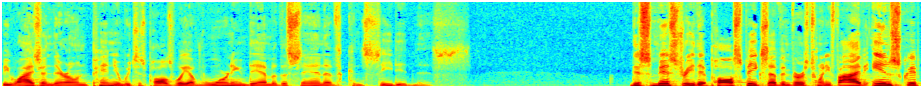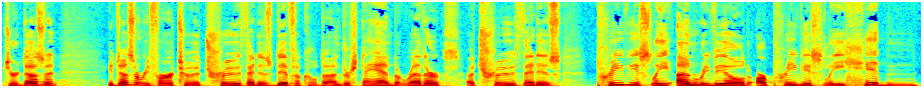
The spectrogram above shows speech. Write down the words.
be wise in their own opinion, which is Paul's way of warning them of the sin of conceitedness. This mystery that Paul speaks of in verse 25 in Scripture doesn't, it doesn't refer to a truth that is difficult to understand, but rather a truth that is previously unrevealed or previously hidden,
